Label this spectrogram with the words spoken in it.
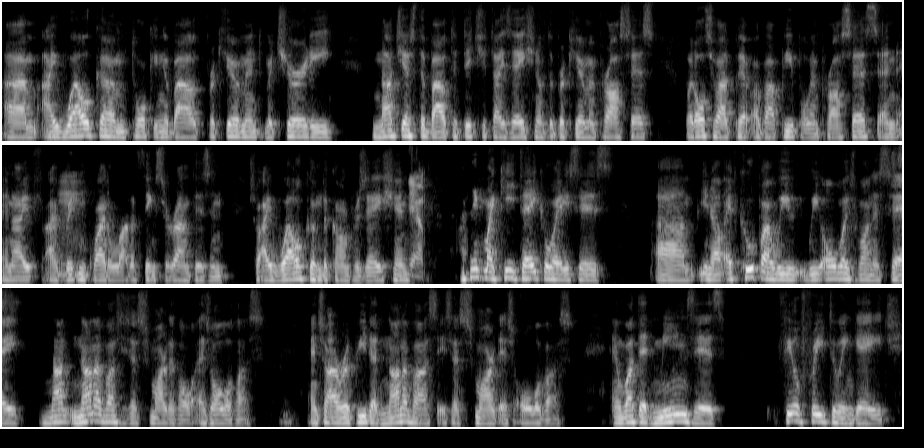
Um, I welcome talking about procurement maturity, not just about the digitization of the procurement process, but also about, about people and process. And and I've I've mm. written quite a lot of things around this, and so I welcome the conversation. Yeah. I think my key takeaways is, um, you know, at Coupa we we always want to say none none of us is as smart as all as all of us, and so I repeat that none of us is as smart as all of us. And what that means is, feel free to engage.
